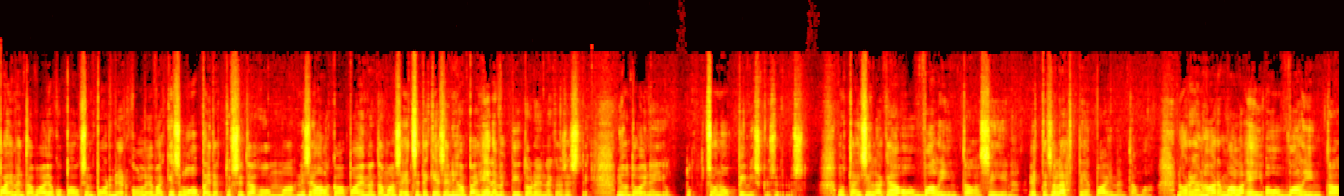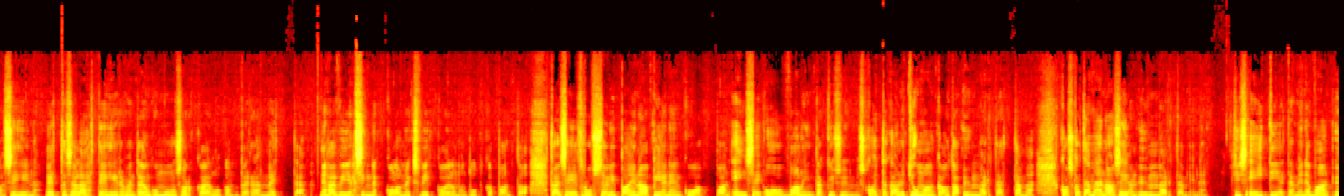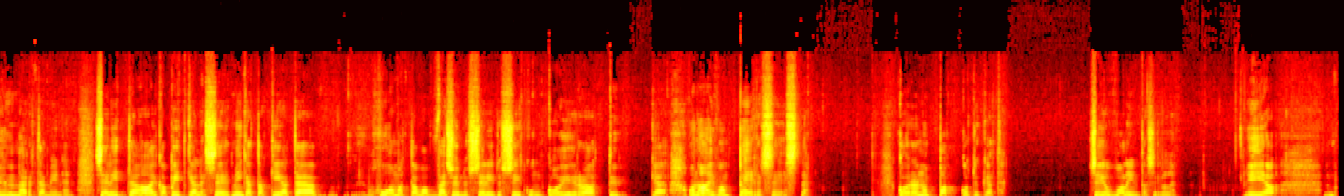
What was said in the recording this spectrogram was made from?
paimentavaa joku pauksen border collie, vaikka sillä on opetettu sitä hommaa, niin se alkaa paimentamaan. Se, että se tekee sen ihan päin helvettiin todennäköisesti, niin on toinen juttu. Se on oppimiskysymys. Mutta ei silläkään ole valintaa siinä, että se lähtee paimentamaan. Norjan harmaalla ei ole valintaa siinä, että se lähtee hirventä jonkun muun sorkkailukan perään mettää ja häviää sinne kolmeksi viikkoa ilman tutkapantaa. Tai se, että russeli painaa pienen kuoppaan. Ei se ole valintakysymys. Koittakaa nyt Juman kautta ymmärtää tämä, koska tämän asian ymmärtäminen siis ei tietäminen, vaan ymmärtäminen, selittää aika pitkälle se, että minkä takia tämä huomattava väsynyt selitys siitä, kun koiraa tykkää, on aivan perseestä. Koiran on pakko tykätä. Se ei ole valinta sille. Ja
